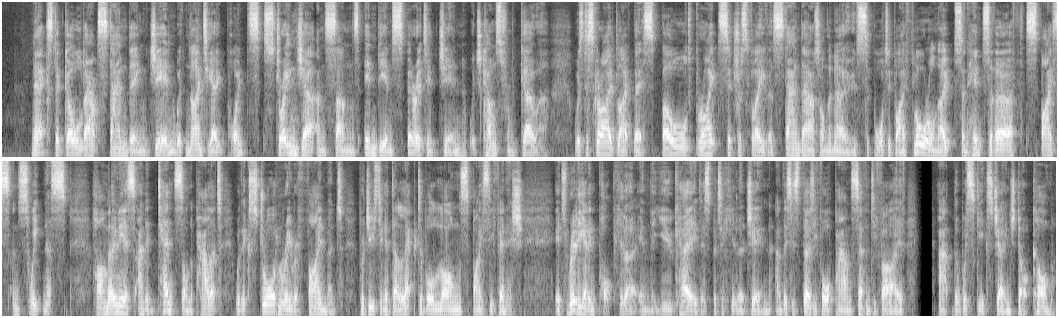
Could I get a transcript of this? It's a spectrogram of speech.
Next, a gold outstanding gin with 98 points, Stranger and Sons Indian Spirited Gin, which comes from Goa, was described like this bold, bright citrus flavours stand out on the nose, supported by floral notes and hints of earth, spice, and sweetness. Harmonious and intense on the palate, with extraordinary refinement, producing a delectable, long, spicy finish. It's really getting popular in the UK, this particular gin, and this is £34.75 at thewhiskyexchange.com.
